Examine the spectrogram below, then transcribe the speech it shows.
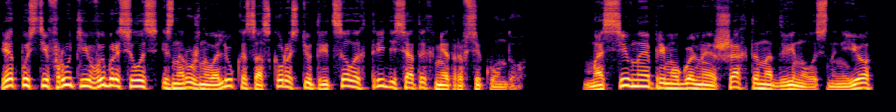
И, отпустив руки, выбросилась из наружного люка со скоростью 3,3 метра в секунду. Массивная прямоугольная шахта надвинулась на нее,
